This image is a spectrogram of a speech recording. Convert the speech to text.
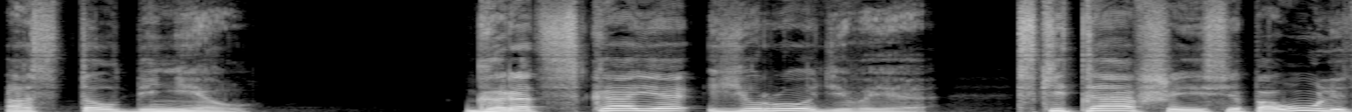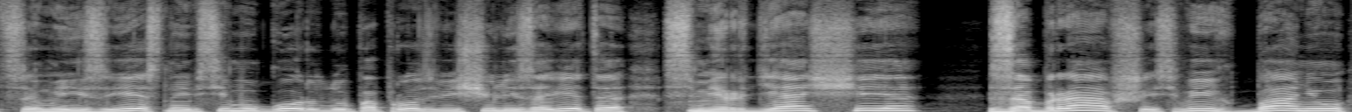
остолбенел. Городская юродивая, скитавшаяся по улицам и известная всему городу по прозвищу Лизавета Смердящая, забравшись в их баню,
